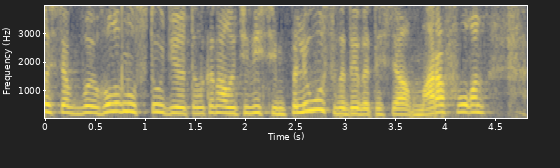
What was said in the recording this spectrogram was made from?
повернулися в головну студію телеканалу ТВ 7 Ви дивитеся марафон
